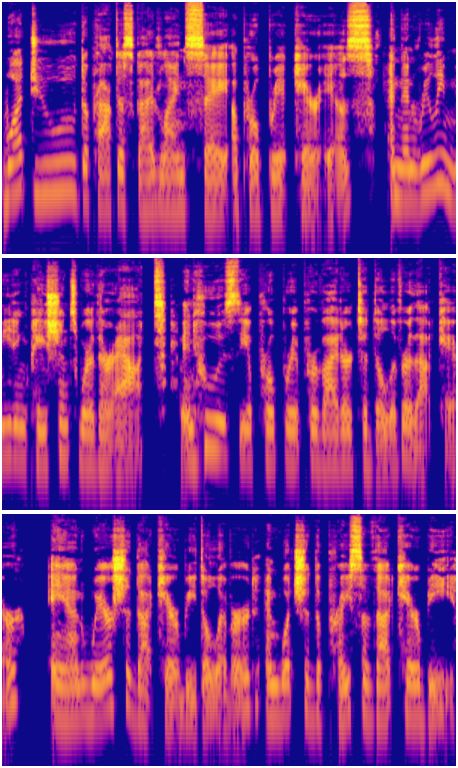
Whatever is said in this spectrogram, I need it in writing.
what do the practice guidelines say appropriate care is? And then really meeting patients where they're at and who is the appropriate provider to deliver that care and where should that care be delivered and what should the price of that care be?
